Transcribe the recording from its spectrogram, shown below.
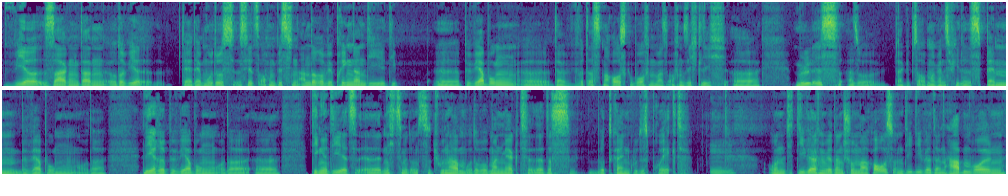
wir sagen dann, oder wir, der, der Modus ist jetzt auch ein bisschen anderer. Wir bringen dann die, die äh, Bewerbungen, äh, da wird erstmal rausgeworfen, was offensichtlich äh, Müll ist. Also da gibt es auch mal ganz viele Spam-Bewerbungen oder leere Bewerbungen oder äh, Dinge, die jetzt äh, nichts mit uns zu tun haben oder wo man merkt, äh, das wird kein gutes Projekt. Mhm. Und die werfen wir dann schon mal raus und die, die wir dann haben wollen,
